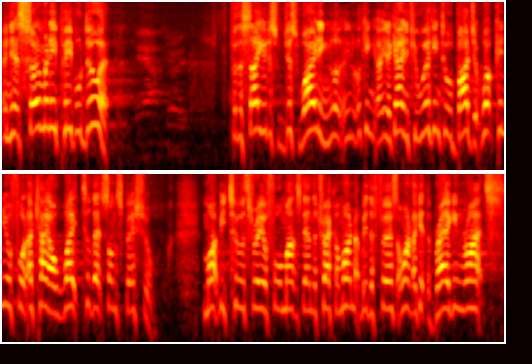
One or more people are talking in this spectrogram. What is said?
And yet, so many people do it. For the sake of just, just waiting, looking, again, if you're working to a budget, what can you afford? Okay, I'll wait till that's on special. Might be two or three or four months down the track. I might not be the first. I might not get the bragging rights.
